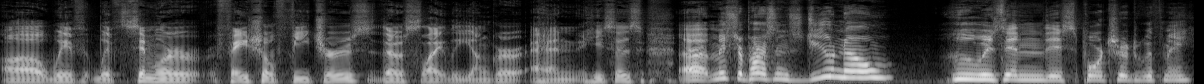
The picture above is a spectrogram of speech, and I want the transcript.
uh, with with similar facial features, though slightly younger. And he says, uh, "Mr. Parsons, do you know who is in this portrait with me?"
